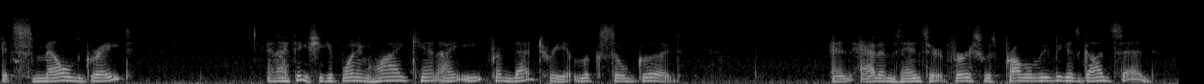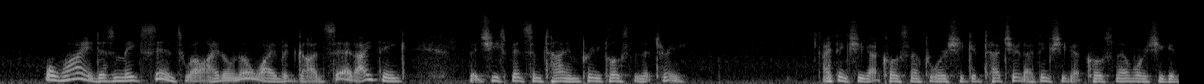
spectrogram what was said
It smelled great. And I think she kept wondering, why can't I eat from that tree? It looks so good. And Adam's answer at first was probably because God said. Well, why? It doesn't make sense. Well, I don't know why, but God said. I think that she spent some time pretty close to that tree. I think she got close enough to where she could touch it. I think she got close enough where she could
